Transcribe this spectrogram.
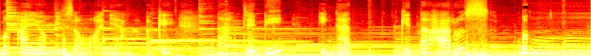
Mengayomi semuanya. Oke? Okay? nah jadi ingat kita harus meng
